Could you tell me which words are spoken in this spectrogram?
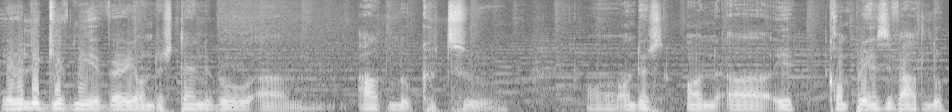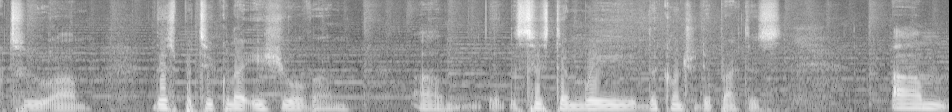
it really give me a very understandable um, outlook to or under, on uh, a comprehensive outlook to um, this particular issue of um, um, the system way the country they practice. Um,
